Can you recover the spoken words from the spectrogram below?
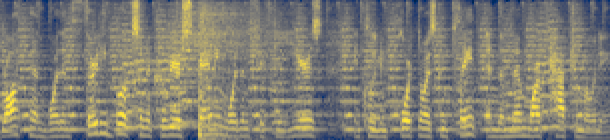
Roth penned more than 30 books in a career spanning more than 50 years, including Portnoy's Complaint and the memoir Patrimony.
